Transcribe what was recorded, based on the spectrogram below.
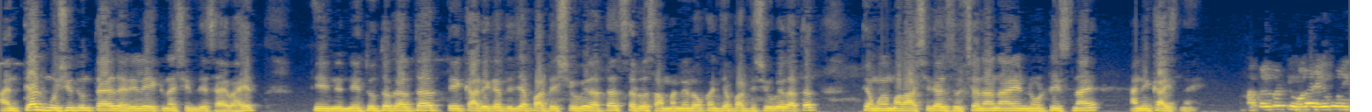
आणि त्याच मुशीतून तयार झालेले एकनाथ शिंदे साहेब आहेत. ते नेतृत्व करतात ते कार्यकर्त्याच्या पाठीशी उभे राहतात सर्वसामान्य लोकांच्या पाठीशी उभे राहतात. त्यामुळे मला अशी काही सूचना नाही नोटीस नाही आणि काहीच नाही. हे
